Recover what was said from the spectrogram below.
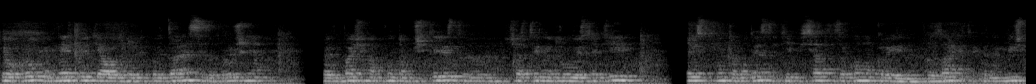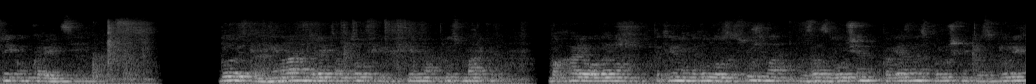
трьох років не притягувалась до відповідальності за порушення, передбачено пунктом 4 частини 2 статті 6 пунктом 1 статті 50 Закону України про захист економічної конкуренції. Довідка генерального директора ТОВ фірма Плюс Маркет Бахарів Олену Петрівну не було засуджено за злочин, пов'язаний з порушенням процедури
